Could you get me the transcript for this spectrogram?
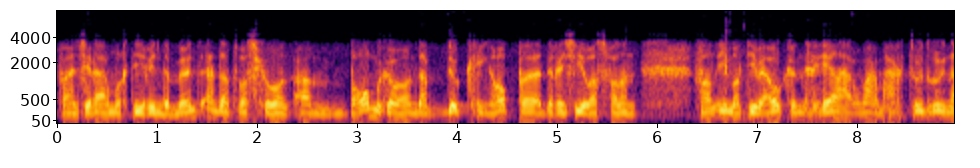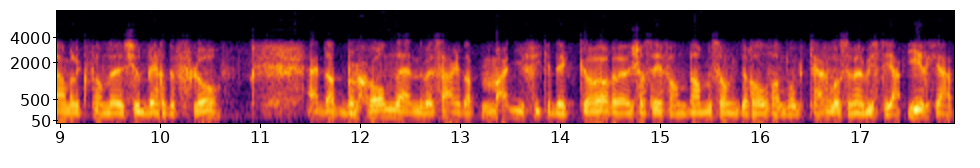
van Gerard Mortier in de Munt. En dat was gewoon een bom gewoon. Dat doek ging op. Eh, de regie was van, een, van iemand die wij ook een heel warm hart toedroeg, namelijk van Gilbert de Flo. En dat begon en we zagen dat magnifieke decor. Eh, José van Dam zong de rol van Don Carlos. En wij wisten, ja, hier, gaat,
